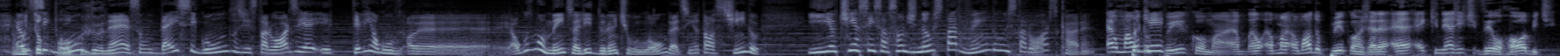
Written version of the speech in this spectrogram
É um Muito segundo, né? São 10 segundos de Star Wars e, e teve alguns, eh, alguns momentos ali durante o longa, assim, eu tava assistindo e eu tinha a sensação de não estar vendo o Star Wars, cara. É o mal Porque- do prequel, mano. É, é, é o mal- é o mal do prequel, Rogério. É, é que nem a gente vê o Hobbit.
